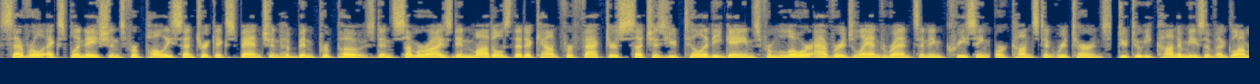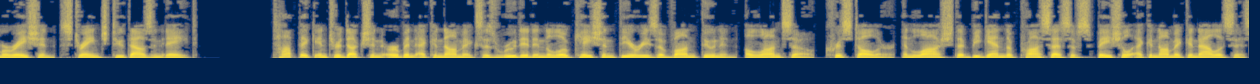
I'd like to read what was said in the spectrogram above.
Several explanations for polycentric expansion have been proposed and summarized in models that account for factors such as utility gains from lower average land rents and increasing or constant returns due to economies of agglomeration Strange 2008. Topic Introduction Urban economics is rooted in the location theories of von Thunen, Alonso, Christaller, and Losch that began the process of spatial economic analysis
